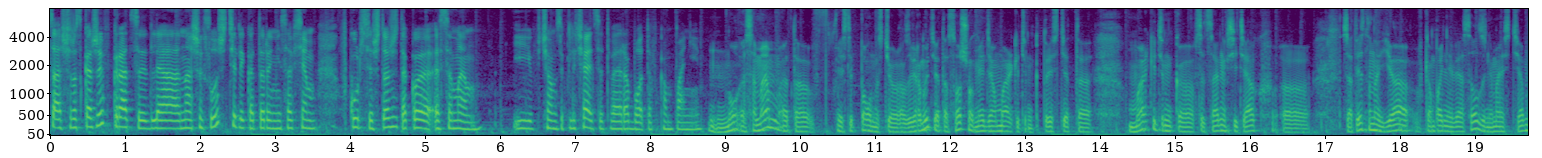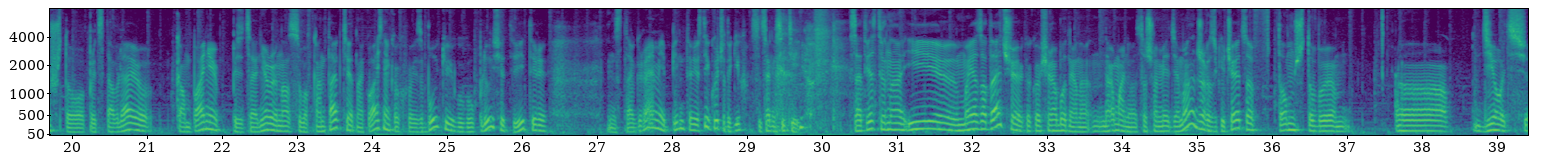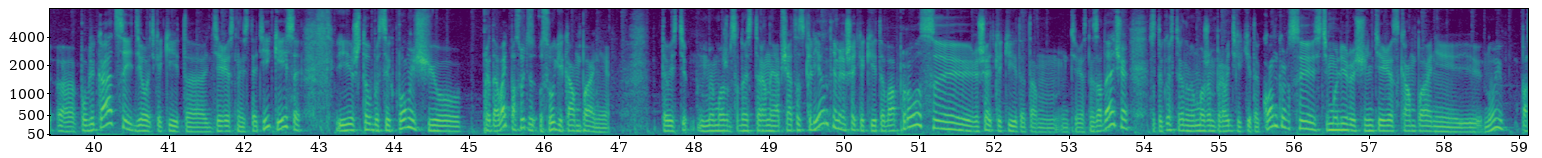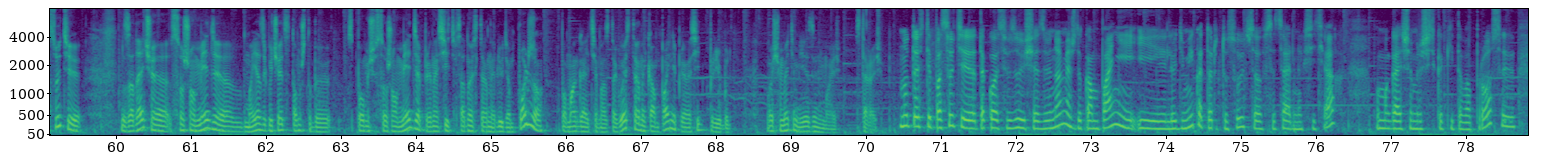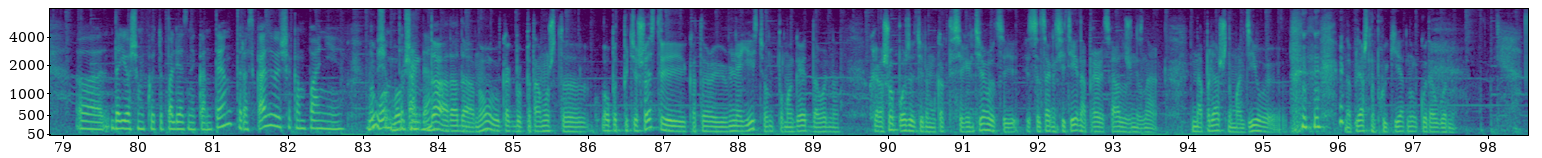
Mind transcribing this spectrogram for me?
Саш, расскажи вкратце для наших слушателей, которые не совсем в курсе, что же такое SMM и в чем заключается твоя работа в компании? Ну, SMM это, если полностью развернуть, это social media маркетинг, то есть это маркетинг э, в социальных сетях. Э, соответственно, я в компании VSL занимаюсь тем, что представляю компанию, позиционирую нас во ВКонтакте, Одноклассниках, Фейсбуке, Google+, Твиттере, Инстаграме, Пинтересте и куча таких социальных сетей. Соответственно, и моя задача, как вообще работа наверное, нормального social-медиа менеджера, заключается в том, чтобы э, делать э, публикации, делать какие-то интересные статьи, кейсы, и чтобы с их помощью продавать, по сути, услуги компании. То есть мы можем, с одной стороны, общаться с клиентами, решать какие-то вопросы, решать какие-то там интересные задачи. С другой стороны, мы можем проводить какие-то конкурсы, стимулирующие интерес компании. Ну и, по сути, задача social медиа моя заключается в том, чтобы с помощью social медиа приносить, с одной стороны, людям пользу, помогать им, а с другой стороны, компании приносить прибыль. В общем, этим я и занимаюсь, стараюсь. Ну, то есть ты, по сути, такое связующее звено между компанией и людьми, которые тусуются в социальных сетях, помогаешь им решить какие-то вопросы, э, даешь им какой-то полезный контент, рассказываешь о компании. Ну, в общем, в общем так, да? да, да, да. Ну, как бы потому что опыт путешествий, который у меня есть, он помогает довольно хорошо пользователям как-то сориентироваться и из социальных сетей направить сразу же, не знаю, на пляж, на Мальдивы, на пляж на Пхукет, ну, куда угодно.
